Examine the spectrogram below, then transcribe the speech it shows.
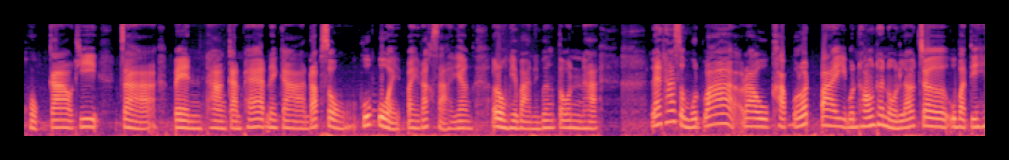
1669 ที่จะเป็นทางการแพทย์ในการรับส่งผู้ป่วยไปรักษายังโรงพยาบาลในเบื้องต้นนะคะ และถ้าสมมุติว่าเราขับรถไปบนท้องถนนแล้วเจออุบัติเห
